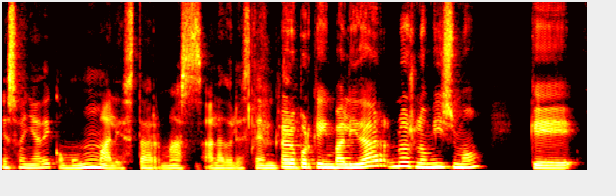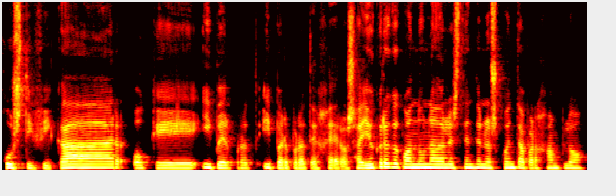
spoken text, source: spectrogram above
eso añade como un malestar más al adolescente. Claro, porque invalidar no es lo mismo que justificar o que hiperpro- hiperproteger. O sea, yo creo que cuando un adolescente nos cuenta, por ejemplo,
